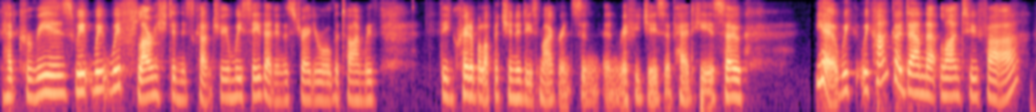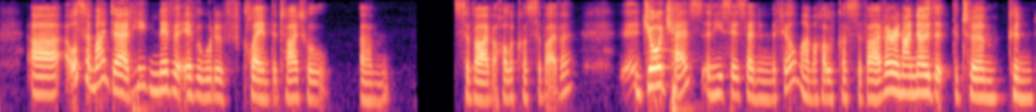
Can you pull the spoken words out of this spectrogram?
had careers. We we we've flourished in this country, and we see that in Australia all the time with the incredible opportunities migrants and, and refugees have had here. So, yeah, we we can't go down that line too far. Uh, also, my dad, he never ever would have claimed the title um, survivor, Holocaust survivor. Uh, George has, and he says that in the film. I'm a Holocaust survivor, and I know that the term can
